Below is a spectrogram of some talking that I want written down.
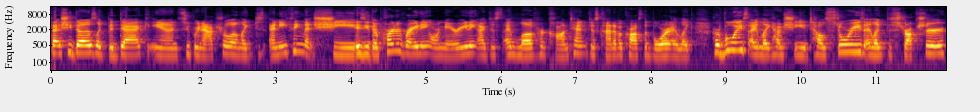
that she does, like The Deck and Supernatural and like just anything that she is either part of writing or narrating. I just, I love her content just kind of across the board. I like her voice. I like how she tells stories. I like the structure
